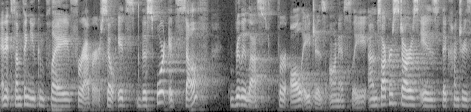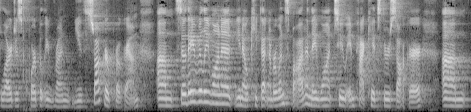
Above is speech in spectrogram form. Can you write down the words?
and it's something you can play forever. So it's the sport itself really lasts for all ages, honestly. Um, Soccer Stars is the country's largest corporately run youth soccer program. Um, so they really want to, you know, keep that number one spot and they want to impact kids through soccer. Um,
